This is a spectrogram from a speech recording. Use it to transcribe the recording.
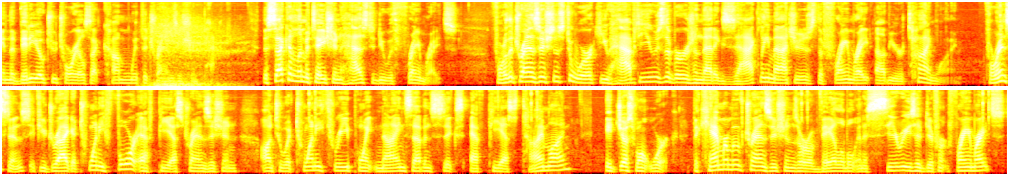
in the video tutorials that come with the transition pack. The second limitation has to do with frame rates. For the transitions to work, you have to use the version that exactly matches the frame rate of your timeline. For instance, if you drag a 24 FPS transition onto a 23.976 FPS timeline, it just won't work. The camera move transitions are available in a series of different frame rates,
